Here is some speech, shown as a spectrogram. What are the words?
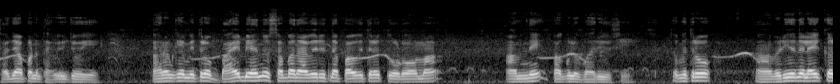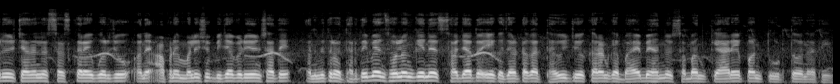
સજા પણ થવી જોઈએ. કારણ કે મિત્રો ભાઈ બહેનનો સંબંધ આવી રીતના પવિત્ર તોડવામાં આમને પગલું ભર્યું છે. તો મિત્રો વિડીયોને લાઈક કરજો, ચેનલને સબસ્ક્રાઈબ કરજો અને આપણે મળીશું બીજા વિડીયોની સાથે. અને મિત્રો, ધરતીબેન સોલંકીને સજા તો એક હજાર ટકા થવી જોઈએ, કારણ કે ભાઈ બહેનનો સંબંધ ક્યારેય પણ તૂટતો નથી.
